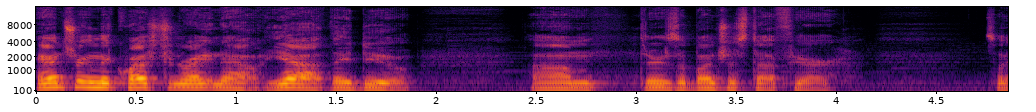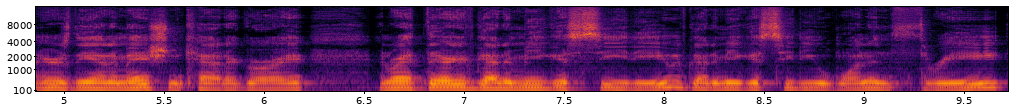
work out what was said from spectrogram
answering the question right now. Yeah, they do. Um, there's a bunch of stuff here. So here's the animation category. And right there, you've got Amiga CD. We've got Amiga CD 1 and 3.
